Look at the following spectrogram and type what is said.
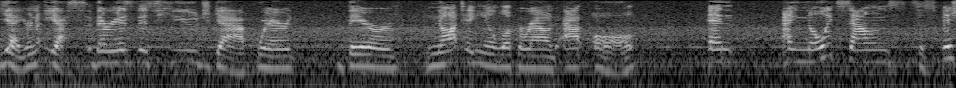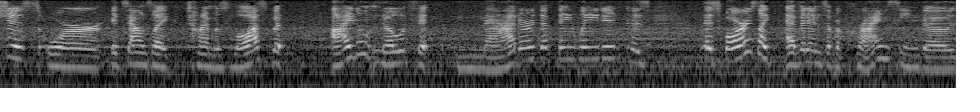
Yeah, you're not. Yes, there is this huge gap where they're not taking a look around at all. And I know it sounds suspicious or it sounds like time was lost, but I don't know if it mattered that they waited because as far as like evidence of a crime scene goes,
